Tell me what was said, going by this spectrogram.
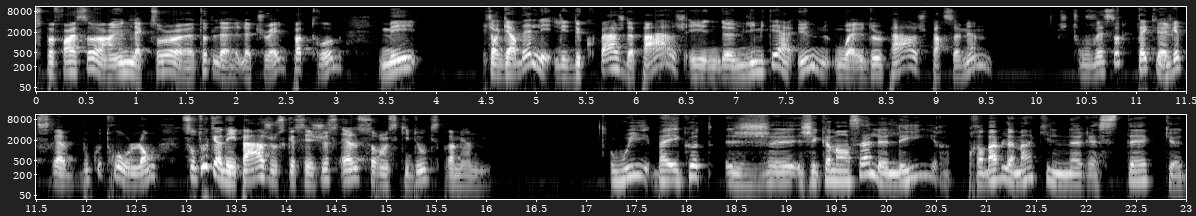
tu peux faire ça en une lecture, euh, tout le, le trade, pas de trouble. Mais je regardais les, les découpages de pages et de me limiter à une ou à deux pages par semaine. Je trouvais ça que peut-être que le rythme serait beaucoup trop long. Surtout qu'il y a des pages où ce que c'est juste elle sur un skidoo qui se promène. Oui, ben écoute, je- j'ai commencé à le lire, probablement qu'il ne restait que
